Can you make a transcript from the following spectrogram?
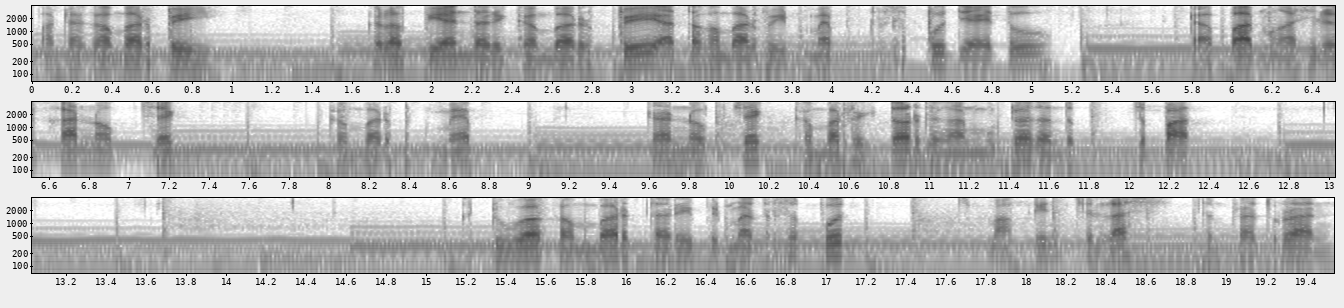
Pada gambar B, kelebihan dari gambar B atau gambar bitmap tersebut yaitu dapat menghasilkan objek gambar bitmap dan objek gambar vektor dengan mudah dan cepat kedua gambar dari bitmap tersebut semakin jelas dan beraturan.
